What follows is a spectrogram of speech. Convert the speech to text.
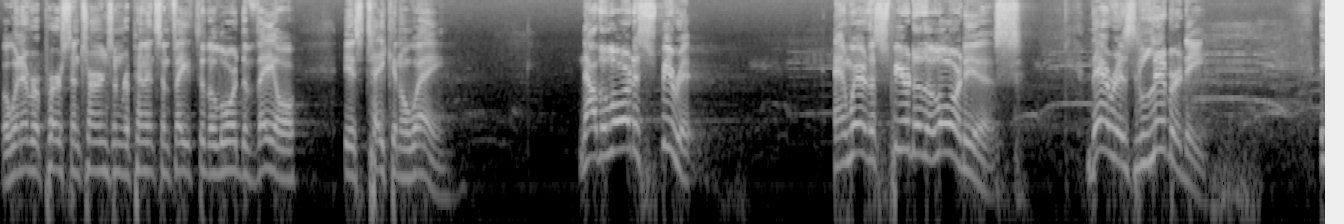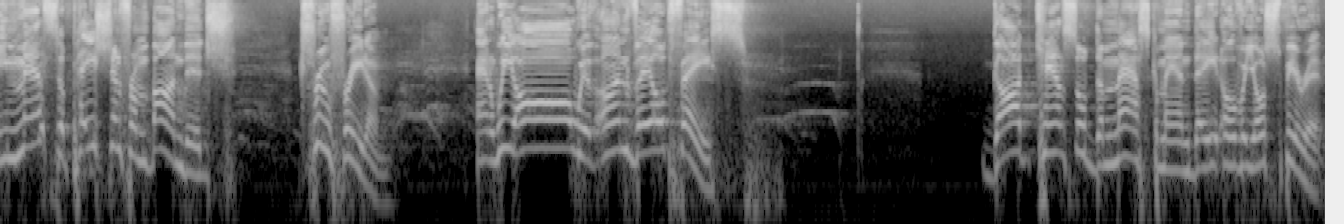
But whenever a person turns in repentance and faith to the Lord, the veil is taken away. Now, the Lord is spirit, and where the spirit of the Lord is, there is liberty, emancipation from bondage, true freedom. And we all, with unveiled face, God canceled the mask mandate over your spirit.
